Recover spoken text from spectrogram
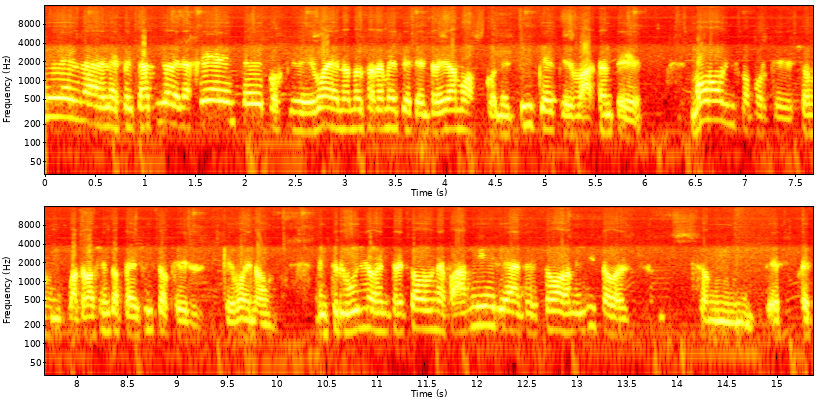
bien la, la expectativa de la gente, porque bueno, no solamente te entregamos con el ticket, que es bastante módico, porque son 400 pesitos que, que bueno, distribuidos entre toda una familia, entre todos amiguitos, son, es, es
